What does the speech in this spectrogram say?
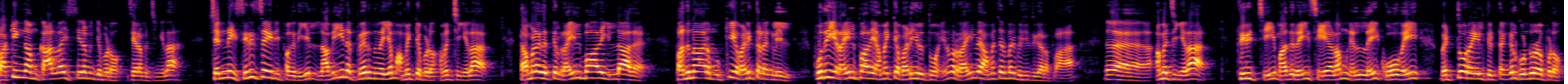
பக்கிங்காம் கால்வாய் சீரமைக்கப்படும். சீரமைச்சிங்களா? சென்னை சிறுசேரி பகுதியில் நவீன பேருந்து நிலையம் அமைக்கப்படும். அமைச்சிங்களா? தமிழகத்தில் ரயில் பாதை இல்லாத பதினாறு முக்கிய வழித்தடங்களில் புதிய ரயில் பாதை அமைக்க வலியுறுத்துவோம். என்ன ரயில்வே அமைச்சர் மாதிரி பேசிட்டு இருக்காரப்பா. அமைச்சிங்களா? திருச்சி மதுரை சேலம் நெல்லை கோவை மெட்ரோ ரயில் திட்டங்கள் கொண்டு வரப்படும்.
